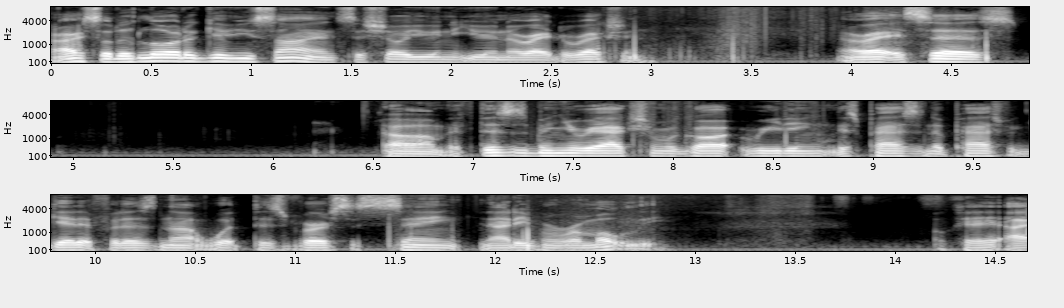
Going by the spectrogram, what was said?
All right, so the Lord will give you signs to show you you're in the right direction. All right, it says, um, if this has been your reaction regard reading this passage in the past, forget it, for that's not what this verse is saying, not even remotely. Okay, I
